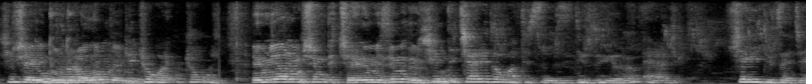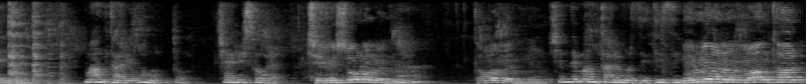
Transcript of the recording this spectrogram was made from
Şimdi şey durduralım mı Emniye? çok, çok uzun. Emniye Hanım şimdi çehremizi mi döküyoruz? Şimdi çeri domatesimizi diziyorum. Eğer şeyi düzeceydim. Mantarı unuttum. Çeri sonra. Çehre sonra mı Emniye? Aha. Tamam Emniye Hanım. Şimdi mantarımızı diziyorum. Emniye Hanım mantar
